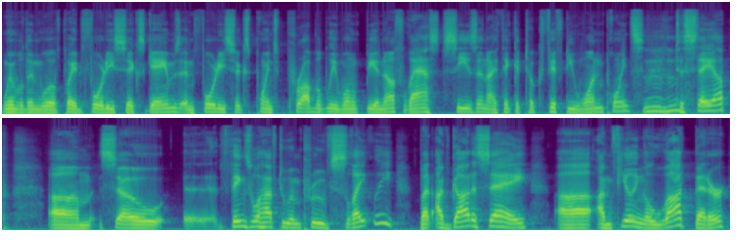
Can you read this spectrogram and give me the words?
Wimbledon will have played 46 games, and 46 points probably won't be enough. Last season, I think it took 51 points mm-hmm. to stay up. Um, so uh, things will have to improve slightly, but I've got to say, uh, I'm feeling a lot better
